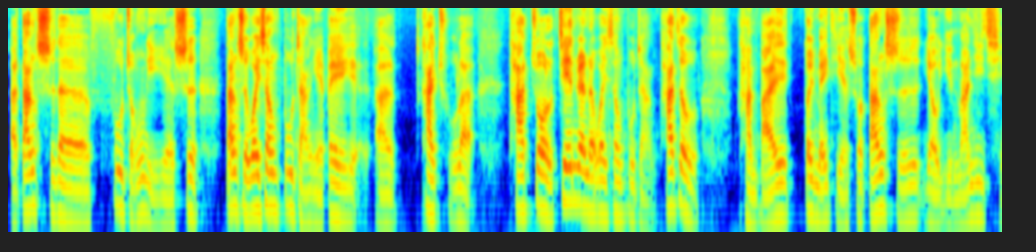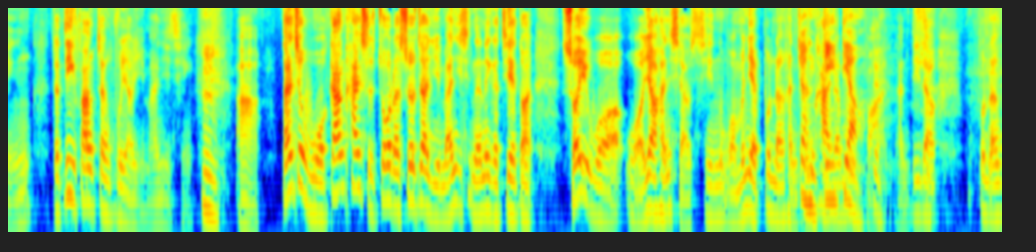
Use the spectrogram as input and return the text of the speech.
呃当时的副总理也是，当时卫生部长也被呃开除了，他做了兼任的卫生部长，他就坦白对媒体也说，当时有隐瞒疫情，这地方政府有隐瞒疫情嗯，啊。但是我刚开始做的时候，在隐瞒疫情的那个阶段，所以我我要很小心，我们也不能很公开的低调募款，很低调，不能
